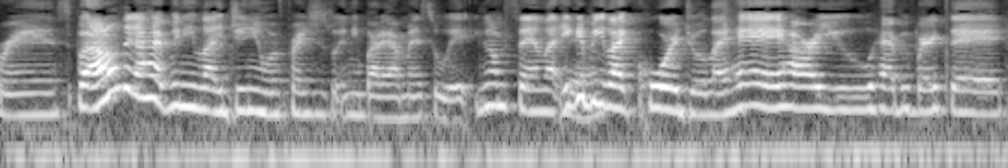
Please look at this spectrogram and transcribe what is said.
friends. But I don't think I have any like genuine friendships with anybody I mess with. You know what I'm saying? Like it could be like cordial, like hey, how are you? Happy birthday,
